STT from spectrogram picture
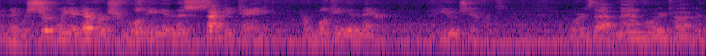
And there was certainly a difference from looking in this septic tank from looking in there, a huge difference. Where's that manhole you're talking?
